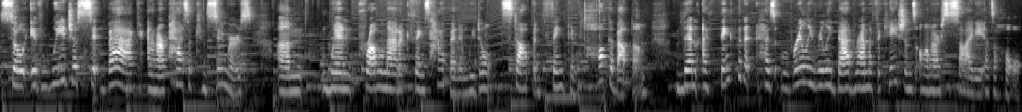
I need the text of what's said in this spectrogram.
So if we just sit back and are passive consumers, um, when problematic things happen and we don't stop and think and talk about them, then I think that it has really, really bad ramifications on our society as a whole.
